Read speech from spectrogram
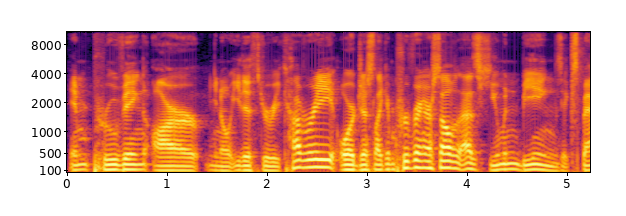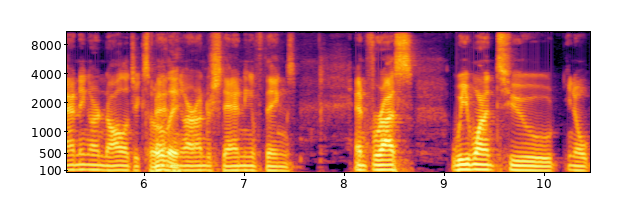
improving our, you know, either through recovery or just like improving ourselves as human beings, expanding our knowledge, expanding Totally. our understanding of things. And for us, we wanted to, you know,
